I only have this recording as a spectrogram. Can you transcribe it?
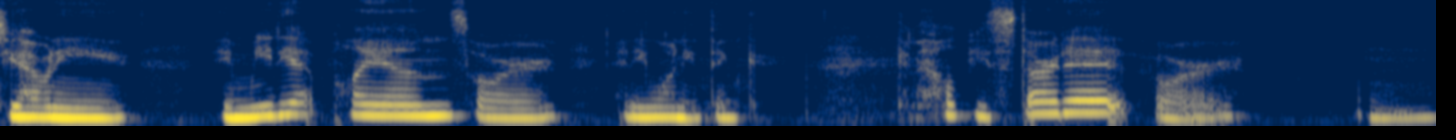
Do you have any immediate plans or anyone you think can help you start it or Mm.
